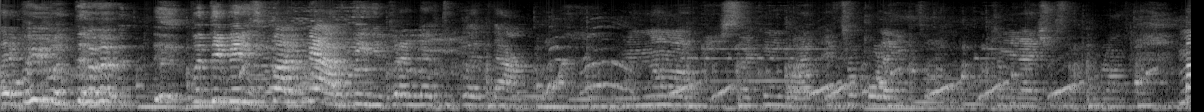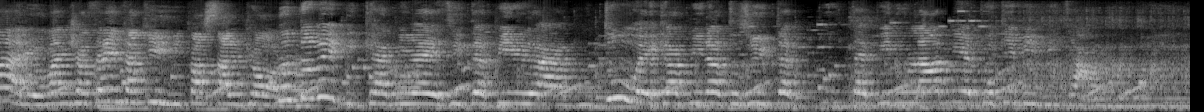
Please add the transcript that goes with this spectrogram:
E poi potevo- potevi risparmiarti di prenderti quel danno. Non l'ho vista, comunque è troppo lento camminare su sta problema. Mario mangia 30 kg di pasta al giorno. Non dovevi camminare sui tapirulami. Tu hai camminato sui ta- tapirulami e potevi evitarlo.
